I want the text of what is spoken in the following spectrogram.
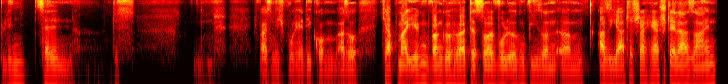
Blindzellen. Das, ich weiß nicht, woher die kommen. Also ich habe mal irgendwann gehört, das soll wohl irgendwie so ein ähm, asiatischer Hersteller sein,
